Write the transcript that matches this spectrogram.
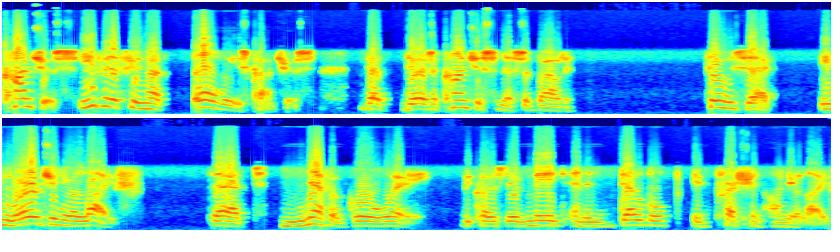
conscious, even if you're not always conscious, but there's a consciousness about it. Things that emerge in your life that never go away because they've made an indelible impression on your life.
